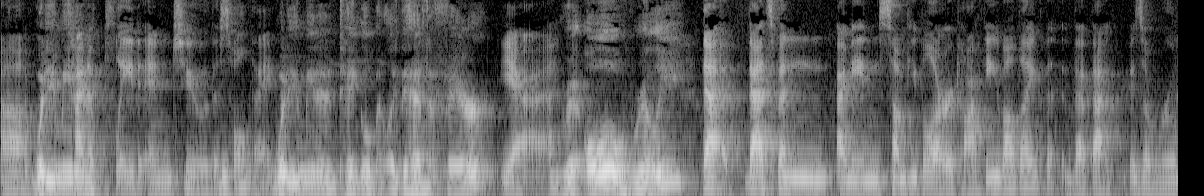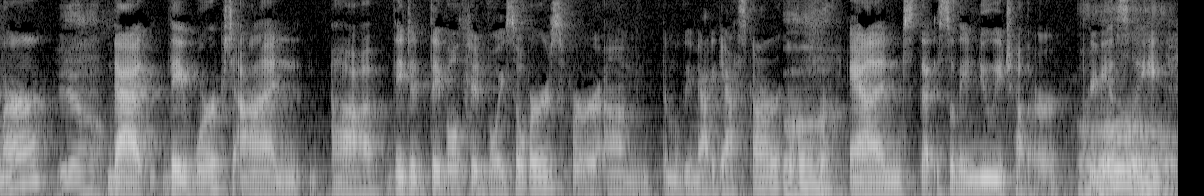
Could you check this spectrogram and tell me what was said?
um, What do you mean kind an- of played into this whole thing. What do you mean an entanglement? Like they had an affair? Yeah, Re- oh, really? that that's been. I mean, some people are talking about like that. That, that is a rumor. Yeah. that they worked on uh, they did they both did voiceovers for um, the movie madagascar Uh huh. and that so they knew each other previously Oh.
